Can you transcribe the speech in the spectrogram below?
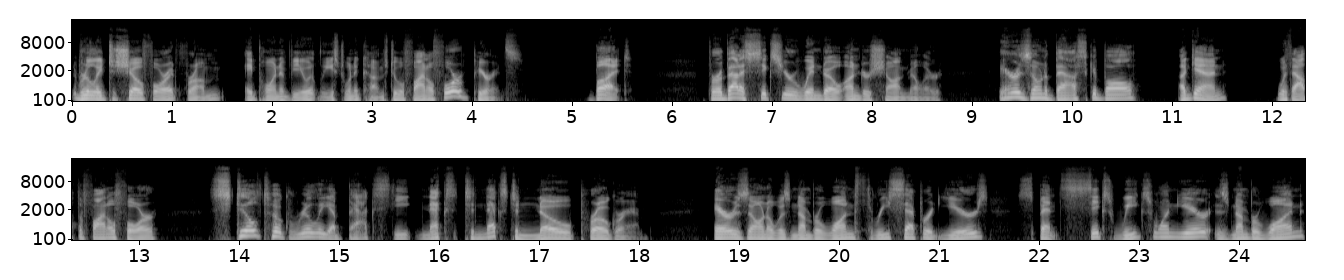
really to show for it from a point of view, at least when it comes to a Final Four appearance. But for about a six year window under Sean Miller, Arizona basketball, again, without the Final Four, still took really a backseat next to next to no program. Arizona was number one three separate years, spent six weeks one year as number one,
